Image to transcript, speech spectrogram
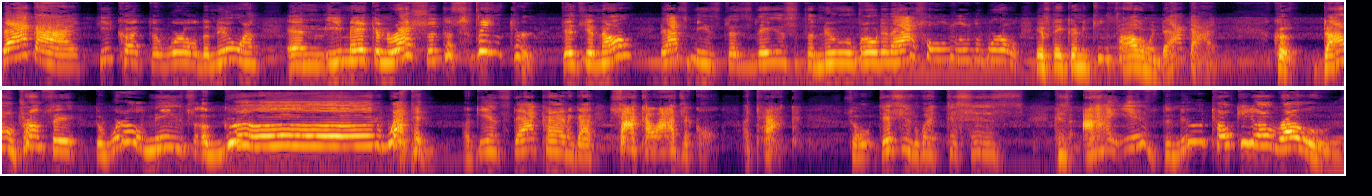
That guy, he cut the world a new one, and he making Russia the sphincter. Did you know? That means that they's the new voted assholes of the world if they're going to keep following that guy. Because Donald Trump say the world needs a good weapon against that kind of guy. Psychological attack. So this is what this is. Because I is the new Tokyo Rose.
